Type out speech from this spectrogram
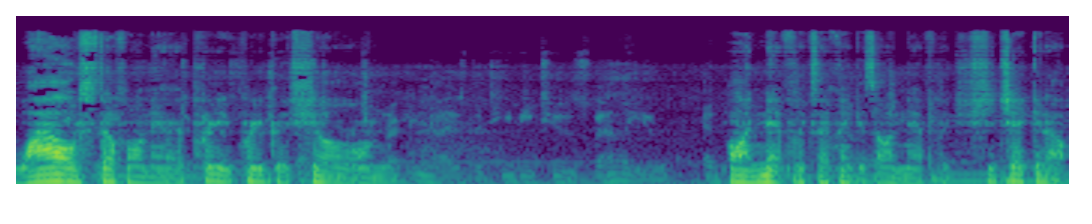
wild stuff on there. Pretty, pretty good show on on Netflix. I think it's on Netflix. You should check it out.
